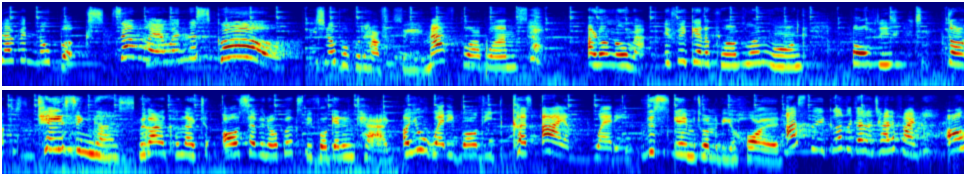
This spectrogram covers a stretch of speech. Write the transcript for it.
seven notebooks somewhere in the school. Each notebook would have three math problems. I don't know math. If we get a problem wrong, Starts chasing us. We gotta collect all seven notebooks before getting tagged. Are you ready, Baldi? Because I am ready. This game is gonna be hard. Us three girls are gonna try to find all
